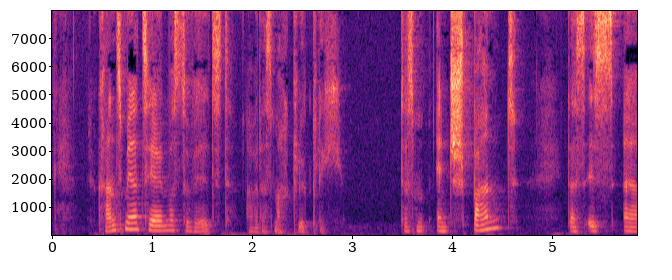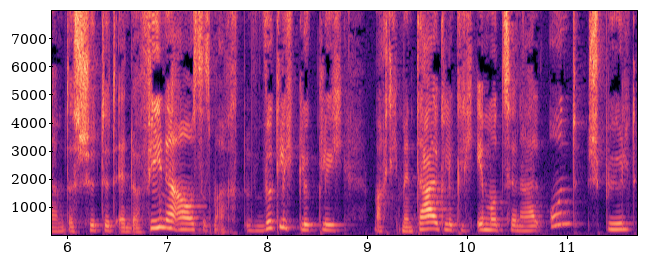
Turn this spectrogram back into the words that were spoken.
du kannst mir erzählen, was du willst, aber das macht glücklich. Das entspannt, das ist, ähm, das schüttet Endorphine aus, das macht wirklich glücklich, macht dich mental glücklich, emotional und spült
